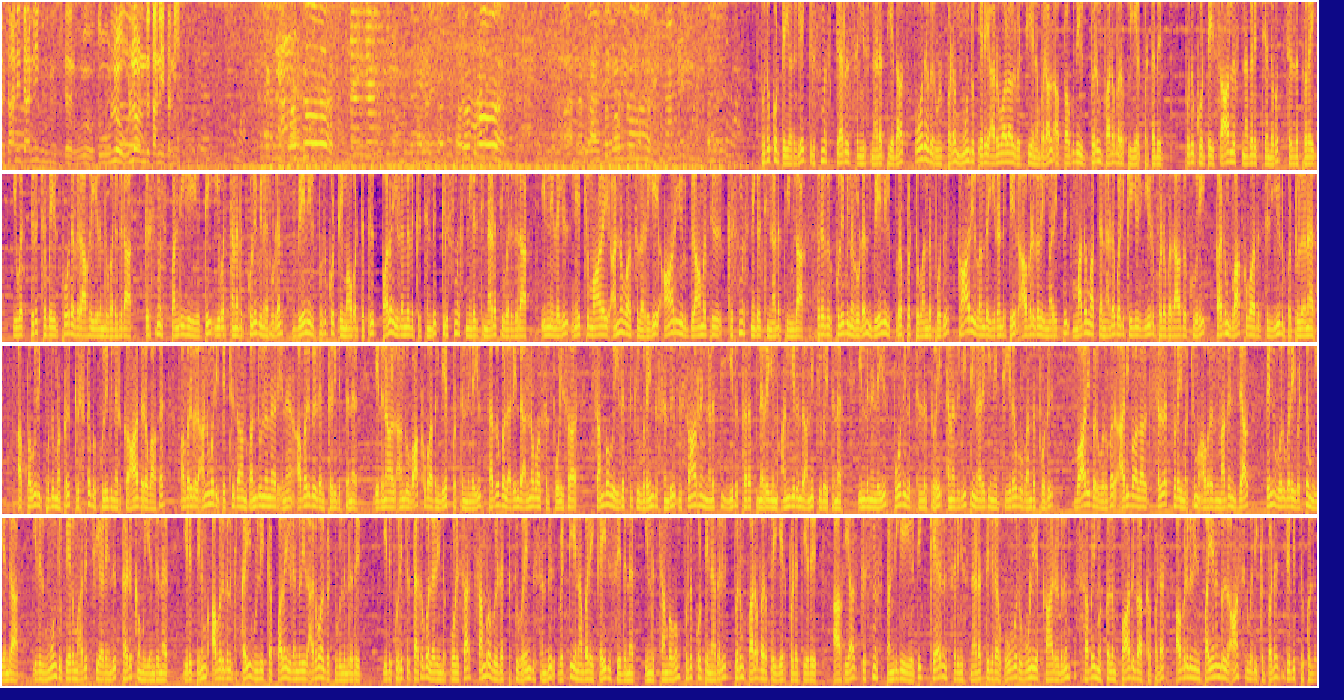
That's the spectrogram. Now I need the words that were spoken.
அவனுக்கு தண்ணி தண்ணி கொடுங்க சார் உள்ள உள்ள வந்து தண்ணி தண்ணி. புதுக்கோட்டை அருகே கிறிஸ்துமஸ் கேரல் சர்வீஸ் நடத்தியதால் போதவர் உட்பட மூன்று பேரை அருவாளால் வெற்றிய நபரால் அப்பகுதியில் பெரும் பரபரப்பு ஏற்பட்டது. புதுக்கோட்டை சார்லஸ் நகரைச் சேர்ந்தவர் செல்லத்துறை. இவர் திருச்சபையில் போதவராக இருந்து வருகிறார். கிறிஸ்துமஸ் பண்டிகையொட்டி இவர் தனது குழுவினருடன் வேனில் புதுக்கோட்டை மாவட்டத்தில் பல இடங்களுக்கு சென்று கிறிஸ்துமஸ் நிகழ்ச்சி நடத்தி வருகிறார். இந்நிலையில் நேற்று மாலை அன்னவாசல் அருகே ஆரியூர் கிராமத்தில் கிறிஸ்துமஸ் நிகழ்ச்சி நடத்தியுள்ளார். பிறகு குழுவினருடன் வேனில் புறப்பட்டு வந்தபோது காரில் வந்த இரண்டு பேர் அவர்களை மறித்து மதமாற்ற நடவடிக்கையில் ஈடுபடுவதாக கூறி கடும் வாக்குவாதத்தில் ஈடுபட்டுள்ளனர். அப்பகுதி பொதுமக்கள் கிறிஸ்தவ குழுவினருக்கு ஆதரவாக அவர்கள் அனுமதி பெற்றுதான் வந்துள்ளனர் என அவர்களிடம் தெரிவித்தனர். இதனால் அங்கு வாக்குவாதம் ஏற்பட்ட நிலையில் தகவல் அறிந்த அன்னவாசல் போலீசார் சம்பவ இடத்துக்கு விரைந்து சென்று விசாரணை நடத்தி இரு தரப்பினரையும் அங்கிருந்து அனுப்பி வைத்தனர். இந்த நிலையில் போதகர் செல்லத்துறை தனது வீட்டின் அருகே நேற்று இரவு வந்தபோது வாலிபர் ஒருவர் அறிவாளால் செல்லத்துறை மற்றும் அவரது மகன் ஜாக் பெண் ஒருவரை வெட்ட முயன்றார். இதில் மூன்று பேரும் அதிர்ச்சியடைந்து தடுக்க முயன்றனர். இருப்பினும் அவர்களுக்கு கை உள்ளிட்ட பல இடங்களில் அருவாள் வெட்டு விழுந்தது. இது குறித்து தகவல் அறிந்த போலீசார் சம்பவ இடத்துக்கு விரைந்து சென்று வெட்டிய நபரை கைது செய்தனர். இந்த சம்பவம் புதுக்கோட்டை நகரில் பெரும் பரபரப்பை ஏற்படுத்தியது. ஆகையால் கிறிஸ்துமஸ் பண்டிகையொட்டி கேரள் சர்வீஸ் நடத்துகிற ஒவ்வொரு ஊழியக்காரர்களும் சபை மக்களும் பாதுகாக்கப்பட அவர்களின் பயணங்கள் ஆசிர்வதிக்கப்பட ஜெபித்து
